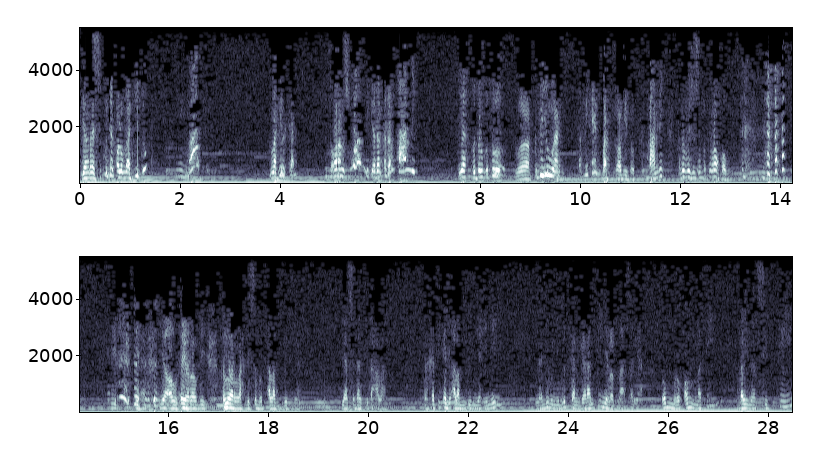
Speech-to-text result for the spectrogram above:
Yang resikonya kalau nggak hidup mati. Melahirkan. Seorang suami kadang-kadang panik. Ya betul-betul wah kebingungan. Tapi hebat suami itu. Panik tapi bisa sempat ngerokok. Ya, ya Allah ya Rabbi. Keluarlah disebut alam dunia. Yang sedang kita alami. Nah ketika di alam dunia ini Nabi menyebutkan garantinya lah bahasanya. Umru ummati baina siti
